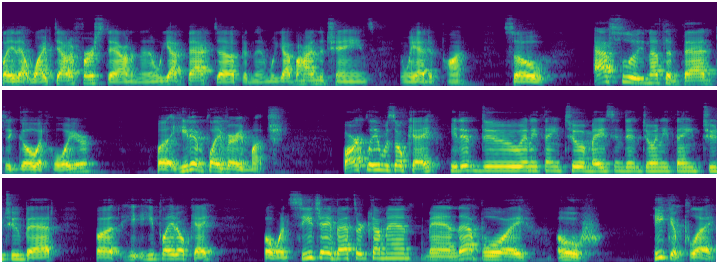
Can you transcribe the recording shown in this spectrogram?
play that wiped out a first down, and then we got backed up, and then we got behind the chains, and we had to punt. So absolutely nothing bad to go with Hoyer, but he didn't play very much. Barkley was okay. He didn't do anything too amazing, didn't do anything too too bad, but he, he played okay. But when CJ Beathard come in, man, that boy, oh, he could play.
